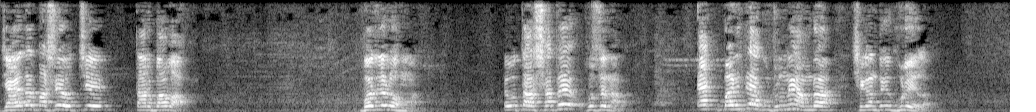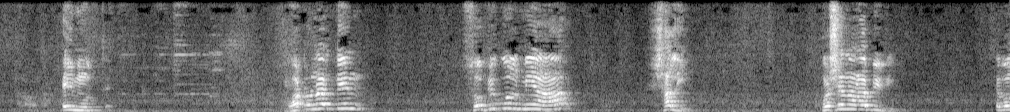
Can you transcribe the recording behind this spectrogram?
জাহেদার পাশে হচ্ছে তার বাবা। বজলুর রহমান এবং তার সাথে হোসেনারা এক বাড়িতে, এক উঠোনে আমরা সেখান থেকে ঘুরে এলাম এই মুহূর্তে। ঘটনার দিন শফিকুল মিয়ার শালি, হোসেন হোসেনারা বিবি এবং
